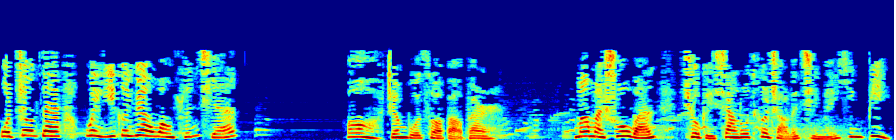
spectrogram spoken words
我正在为一个愿望存钱。哦，真不错，宝贝儿。妈妈说完，就给夏洛特找了几枚硬币。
